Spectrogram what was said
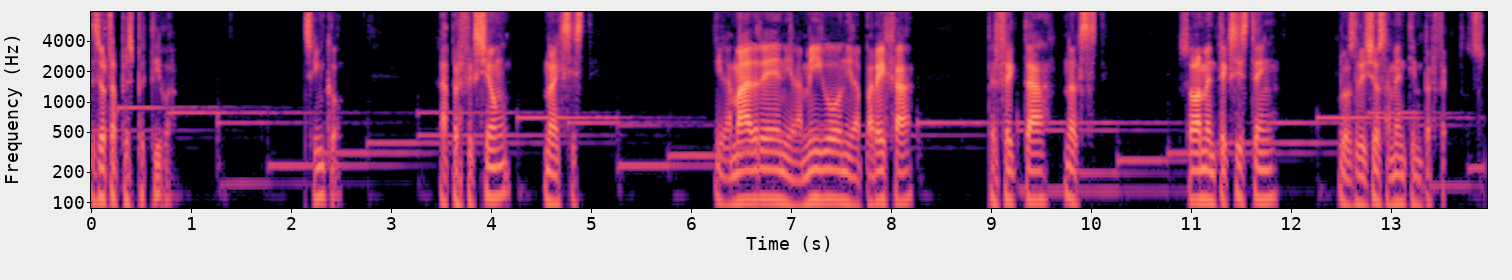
desde otra perspectiva. 5. La perfección no existe. Ni la madre, ni el amigo, ni la pareja perfecta no existe. Solamente existen los deliciosamente imperfectos.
